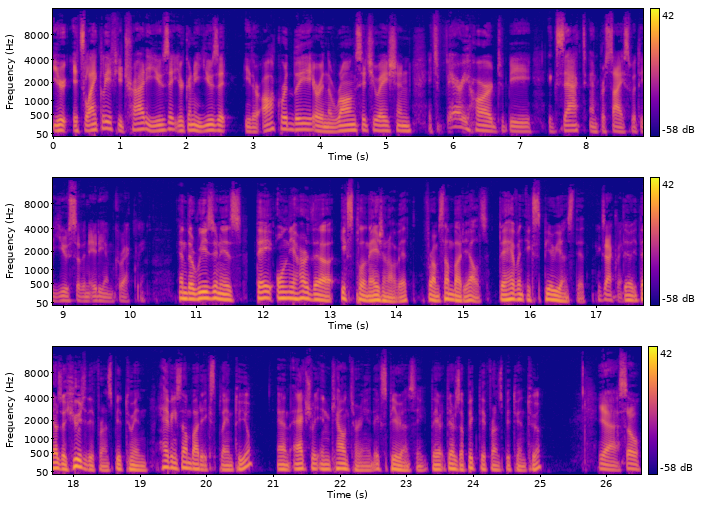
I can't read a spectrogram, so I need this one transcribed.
you're, it's likely if you try to use it, you're going to use it either awkwardly or in the wrong situation. It's very hard to be exact and precise with the use of an idiom correctly. And the reason is they only heard the explanation of it from somebody else. They haven't experienced it. Exactly. There- There's a huge difference between having somebody explain to you and actually encountering it, experiencing. There, there's a big difference between two. Yeah, so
